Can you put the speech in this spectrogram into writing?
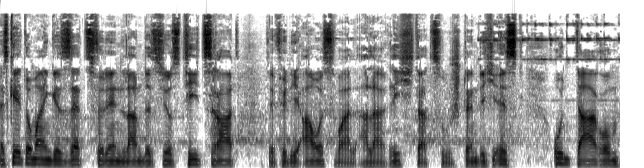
Es geht um ein Gesetz für den Landesjustizrat, der für die Auswahl aller Richter zuständig ist, und darum,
